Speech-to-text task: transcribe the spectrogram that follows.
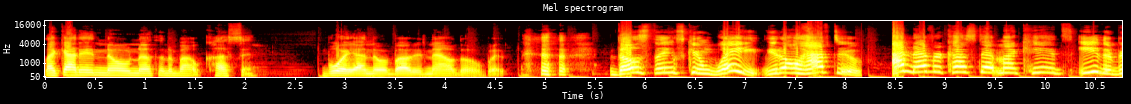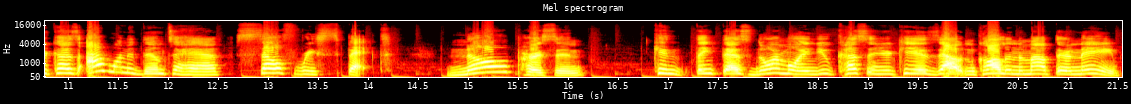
Like, I didn't know nothing about cussing. Boy, I know about it now though, but those things can wait. You don't have to. I never cussed at my kids either because I wanted them to have self respect. No person can think that's normal and you cussing your kids out and calling them out their name.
